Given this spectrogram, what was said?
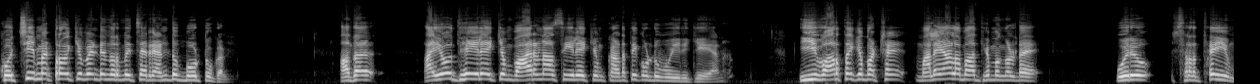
കൊച്ചി മെട്രോയ്ക്ക് വേണ്ടി നിർമ്മിച്ച രണ്ട് ബോട്ടുകൾ അത് അയോധ്യയിലേക്കും വാരണാസിയിലേക്കും കടത്തിക്കൊണ്ടുപോയിരിക്കുകയാണ്. ഈ വാർത്തയ്ക്ക് പക്ഷേ മലയാള മാധ്യമങ്ങളുടെ ഒരു ശ്രദ്ധയും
